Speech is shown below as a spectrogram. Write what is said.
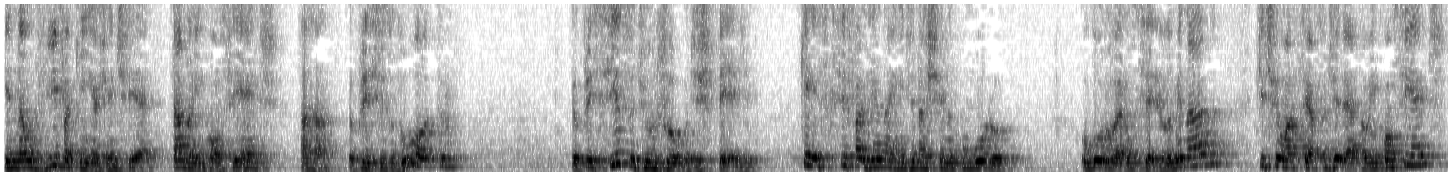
e não viva quem a gente é, está no inconsciente, aham, eu preciso do outro. Eu preciso de um jogo de espelho. Que é isso que se fazia na Índia e na China com o guru. O guru era um ser iluminado que tinha um acesso direto ao inconsciente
